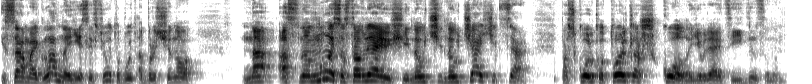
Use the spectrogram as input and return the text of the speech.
И самое главное, если все это будет обращено на основной составляющей науч, научающихся, поскольку только школа является единственным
